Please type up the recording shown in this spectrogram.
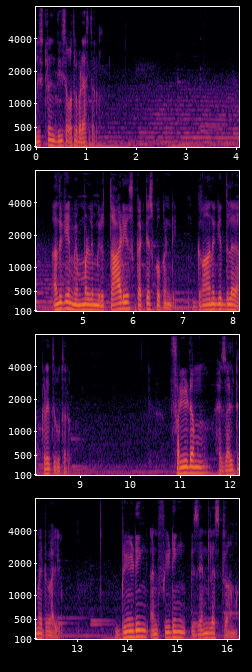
లిస్టులో తీసి అవతల పడేస్తారు. అందుకే మిమ్మల్ని మీరు తాడేసి కట్టేసుకోకండి. గానుగిద్దులు అక్కడే తిరుగుతారు. Freedom has ultimate value breeding and feeding is endless drama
